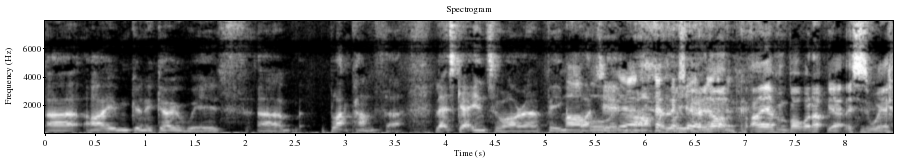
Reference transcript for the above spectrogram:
uh, I'm going to go with um, Black Panther. Let's get into our uh, big Marvel, budget yeah. Marvel. What's going on? I haven't bought one up yet. This is weird.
